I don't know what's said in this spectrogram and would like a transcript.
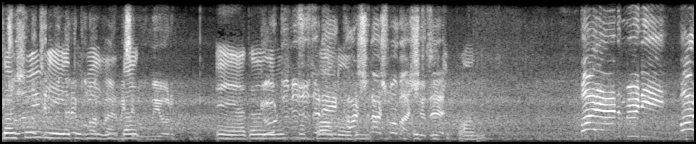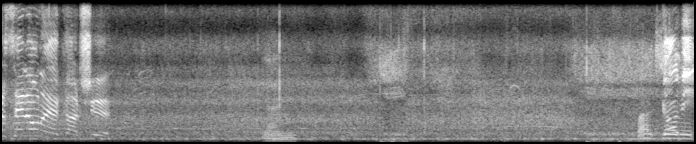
Hatta şöyle da bile yapabiliriz. Ben- umuyorum. E, Adana üzere puan aldım. Eksi başladı. 2 puanlık. Bayern Münih Barcelona'ya karşı. Yani. Gavi.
